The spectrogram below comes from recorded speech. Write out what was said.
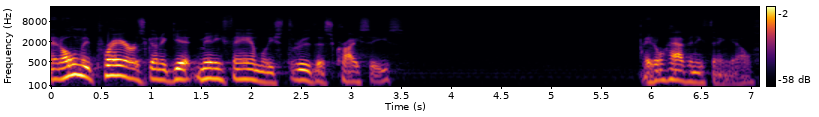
And only prayer is going to get many families through this crisis. They don't have anything else.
